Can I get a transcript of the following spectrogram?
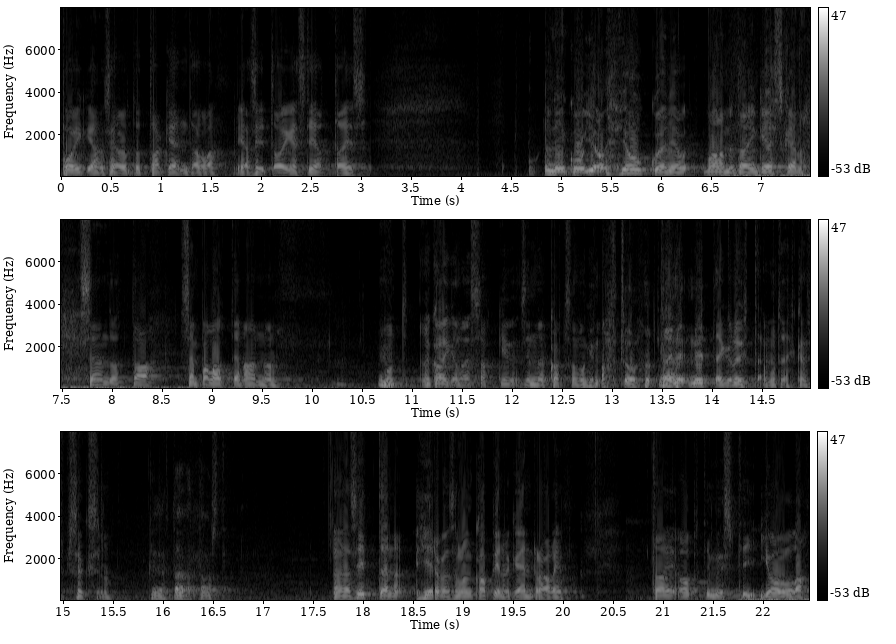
poikiaan siellä tota, kentällä ja sitten oikeasti jättäisi niin kuin, jo, joukkueen ja valmentajien kesken sen, tota, sen palautteen annon. Mm. Mutta kaikenlaista sakki sinne katsomaankin mahtuu. Tai nyt, nyt ei kyllä yhtään, mutta ehkä syksyllä. Kyllä, toivottavasti. Sitten Hirvensalon kapinakenraali tai optimisti Jolla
